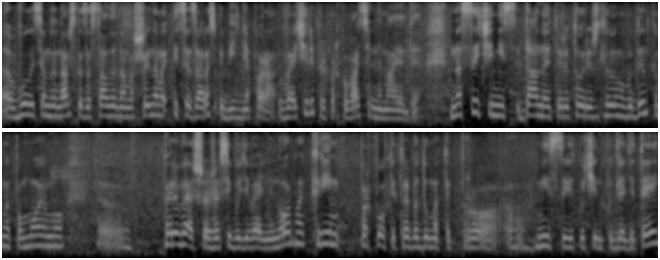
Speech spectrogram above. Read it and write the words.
е, вулиця Млинарська заставлена машинами, і це зараз обідня пора. Ввечері припаркуватися немає де. Насиченість даної території житловими будинками, по-моєму, е, перевершує вже всі будівельні норми. Крім парковки, треба думати про е, місце відпочинку для дітей.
